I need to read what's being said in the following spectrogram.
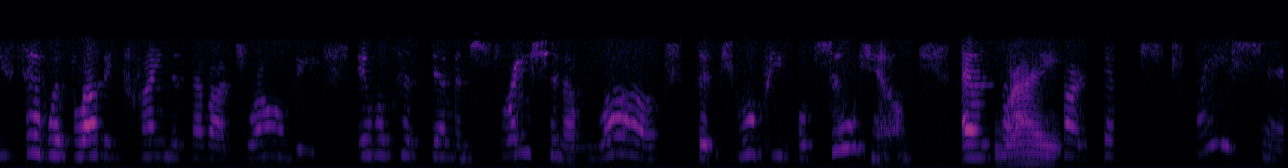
he said, "With loving kindness have I drawn thee." It was his demonstration of love that drew people to him, and so right. it's our demonstration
